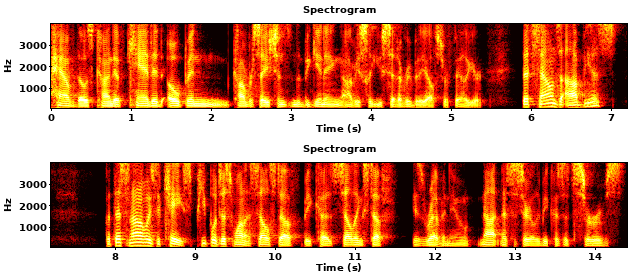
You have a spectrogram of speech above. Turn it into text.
have those kind of candid, open conversations in the beginning, obviously you set everybody else for failure. That sounds obvious, but that's not always the case. People just want to sell stuff because selling stuff is revenue, not necessarily because it serves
